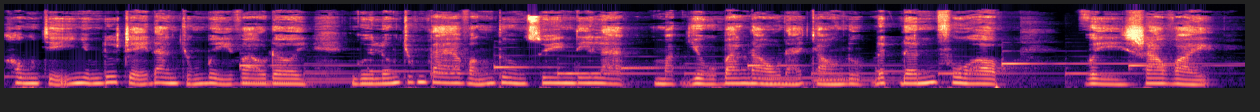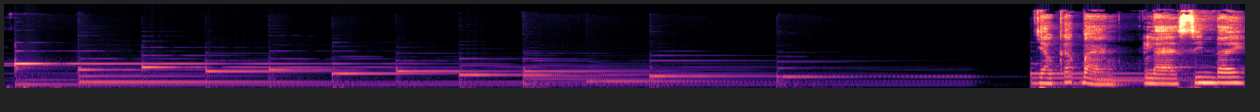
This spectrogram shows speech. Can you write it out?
Không chỉ những đứa trẻ đang chuẩn bị vào đời, người lớn chúng ta vẫn thường xuyên đi lạc, mặc dù ban đầu đã chọn được đích đến phù hợp. Vì sao vậy? Chào các bạn, là Xin đây.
